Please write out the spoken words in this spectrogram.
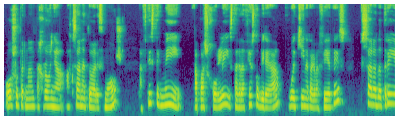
όσο περνάνε τα χρόνια αυξάνεται ο αριθμός. Αυτή τη στιγμή απασχολεί στα γραφεία στον Πειραιά, που εκεί είναι τα γραφεία της, 43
